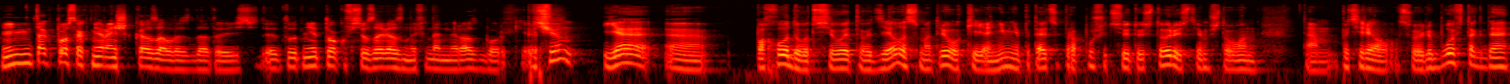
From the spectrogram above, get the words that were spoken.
не так просто, как мне раньше казалось, да, то есть э, тут не только все завязано на финальной разборке. Причем я э, по ходу вот всего этого дела смотрю, окей, они мне пытаются пропушить всю эту историю с тем, что он там потерял свою любовь тогда.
